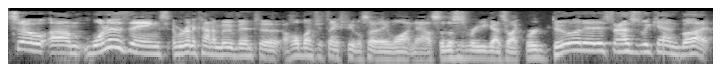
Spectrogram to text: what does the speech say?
So um, one of the things, and we're going to kind of move into a whole bunch of things people say they want now. So this is where you guys are like, we're doing it as fast as we can, but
